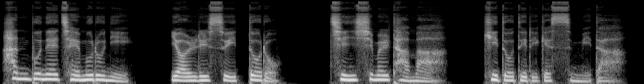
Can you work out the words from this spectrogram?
한 분의 재물운이 열릴 수 있도록 진심을 담아 기도드리겠습니다.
